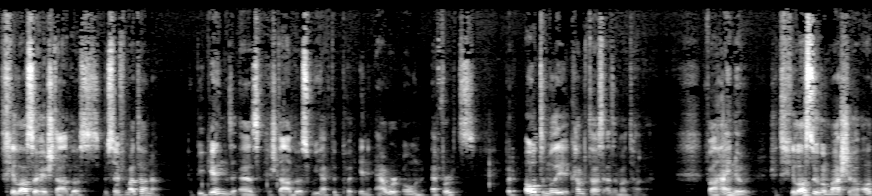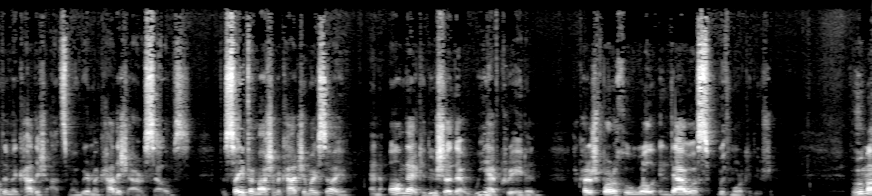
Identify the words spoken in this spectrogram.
Tchilasa hishtadlos v'seif matana. It begins as hishtadlos. We have to put in our own efforts, but ultimately it comes to us as a matana. V'hainu shetchilasu hu masha ha'adam mekadesh atzma. We're mekadesh ourselves. V'seif masha mekadesh moisayim. And on that kedusha that we have created, Kadosh Baruch Hu will endow us with more kedusha. Sanctify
